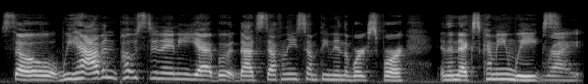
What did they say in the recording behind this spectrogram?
So we haven't posted any yet, but that's definitely something in the works for in the next coming weeks. Right.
